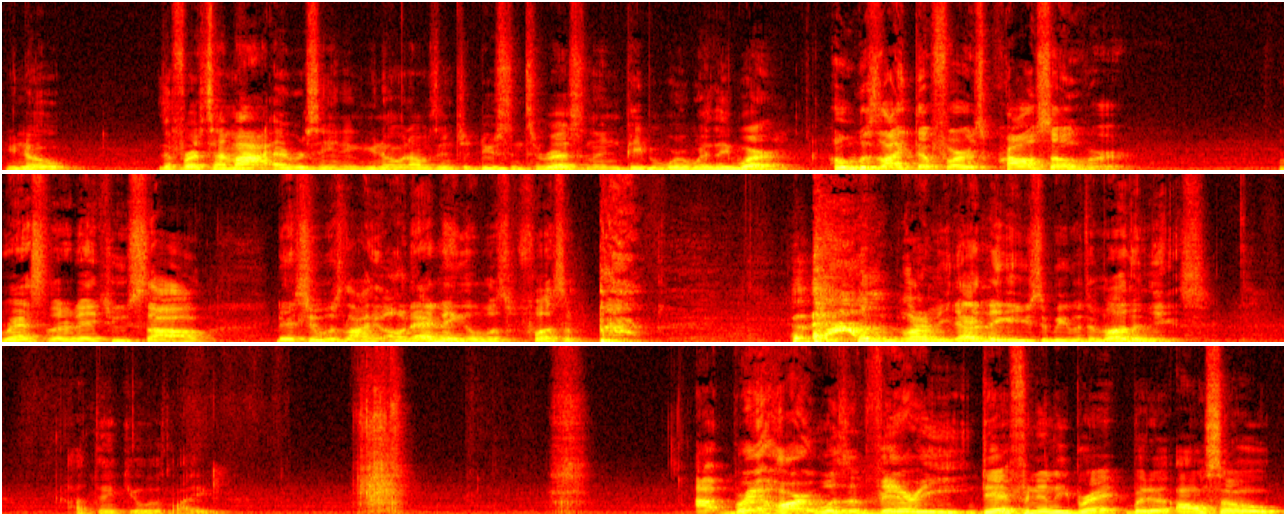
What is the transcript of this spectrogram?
You know, the first time I ever seen it, you know, when I was introduced into wrestling, people were where they were. Who was like the first crossover wrestler that you saw that she was like, oh, that nigga was for some. Pardon me, that nigga used to be with them other niggas. I think it was like I, Bret Hart was a very definitely Bret, but it also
